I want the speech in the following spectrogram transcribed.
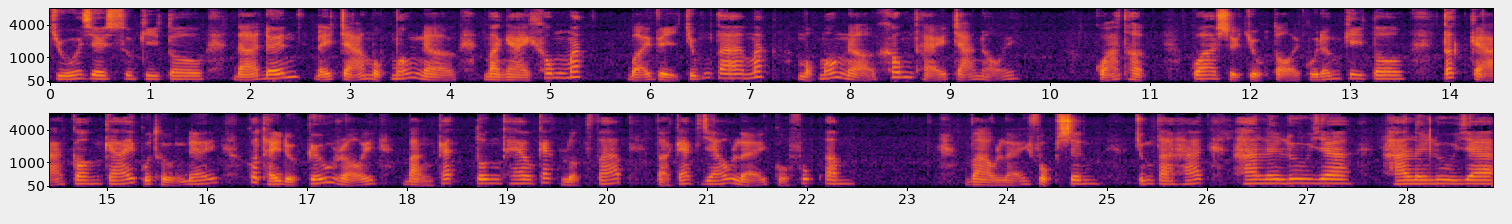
Chúa Giêsu Kitô đã đến để trả một món nợ mà Ngài không mắc bởi vì chúng ta mắc một món nợ không thể trả nổi. Quả thật, qua sự chuộc tội của Đấng Kitô, tất cả con cái của Thượng Đế có thể được cứu rỗi bằng cách tuân theo các luật pháp và các giáo lễ của phúc âm. Vào lễ phục sinh, chúng ta hát Hallelujah, Hallelujah,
